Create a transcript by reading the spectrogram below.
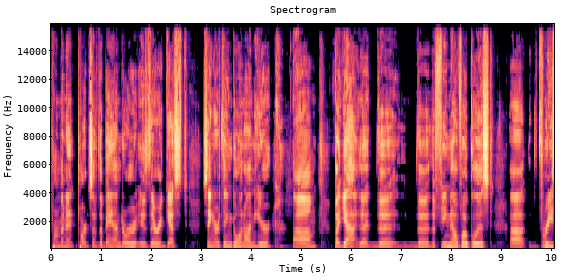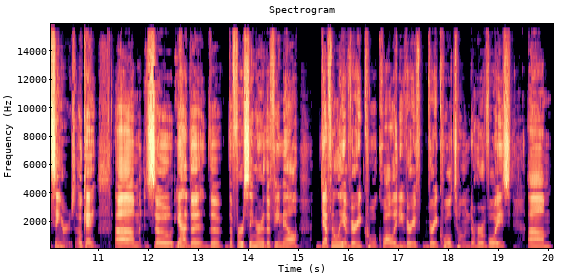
permanent parts of the band, or is there a guest singer thing going on here? Um, but yeah, the the the the female vocalist uh, three singers. Okay, um, so yeah, the the the first singer, the female, definitely a very cool quality, very very cool tone to her voice. Um,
